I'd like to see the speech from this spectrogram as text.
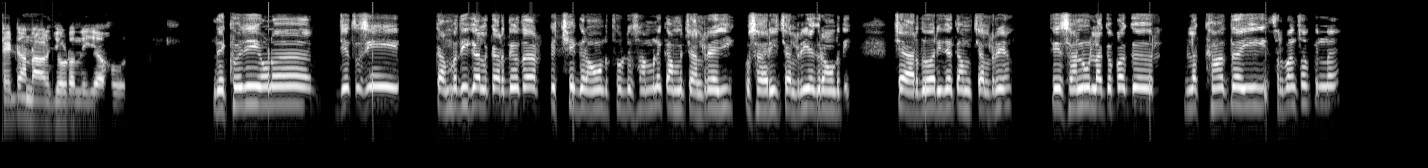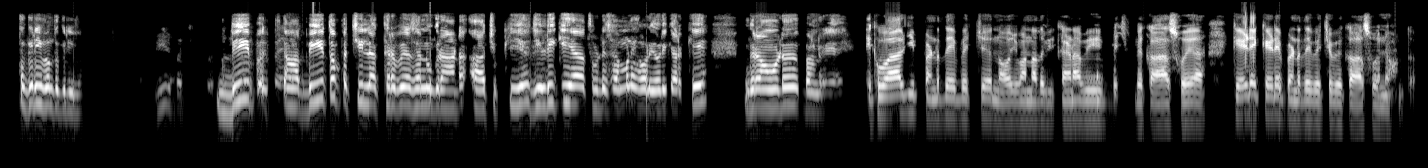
ਖੇਡਾਂ ਨਾਲ ਜੋੜਨ ਦੀ ਜਾਂ ਹੋਰ? ਦੇਖੋ ਜੀ ਹੁਣ ਜੇ ਤੁਸੀਂ ਕੰਮ ਦੀ ਗੱਲ ਕਰਦੇ ਹੋ ਤਾਂ ਪਿੱਛੇ ਗਰਾਊਂਡ ਤੁਹਾਡੇ ਸਾਹਮਣੇ ਕੰਮ ਚੱਲ ਰਿਹਾ ਜੀ ਉਸਾਰੀ ਚੱਲ ਰਹੀ ਹੈ ਗਰਾਊਂਡ ਦੀ ਚਾਰ ਦੀਵਾਰੀ ਦਾ ਕੰਮ ਚੱਲ ਰਿਹਾ ਤੇ ਸਾਨੂੰ ਲਗਭਗ ਲੱਖਾਂ ਦਾ ਹੀ ਸਰਪੰਚ ਸਾਹਿਬ ਕਿੰਨਾ ਹੈ? ਤਕਰੀਬਨ ਤਕਰੀਬਨ। 20 ਪ- ਹਾਂ 20 ਤੋਂ 25 ਲੱਖ ਰੁਪਏ ਸਾਨੂੰ ਗ੍ਰਾਂਟ ਆ ਚੁੱਕੀ ਹੈ ਜਿਹੜੀ ਕਿ ਆ ਤੁਹਾਡੇ ਸਾਹਮਣੇ ਹੌਲੀ ਹੌਲੀ ਕਰਕੇ ਗਰਾਊਂਡ ਬਣ ਰਿਹਾ ਹੈ। ਇਕਬਾਲ ਜੀ ਪਿੰਡ ਦੇ ਵਿੱਚ ਨੌਜਵਾਨਾਂ ਦਾ ਵੀ ਕਹਿਣਾ ਵੀ ਵਿਚ- ਵਿਕਾਸ ਹੋਇਆ ਕਿਹੜੇ ਕਿਹੜੇ ਪਿੰਡ ਦੇ ਵਿੱਚ ਵਿਕਾਸ ਹੋਏ ਨੇ ਹੁਣ ਤੱਕ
